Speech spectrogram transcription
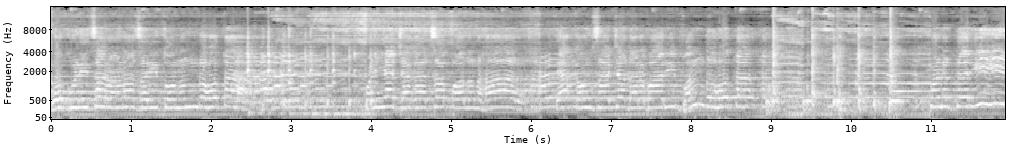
कोकणीचा राणा जरी तो नंद होता पण या जगाचा पालनहार त्या कंसाच्या दरबारी बंद होता. पण तरी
